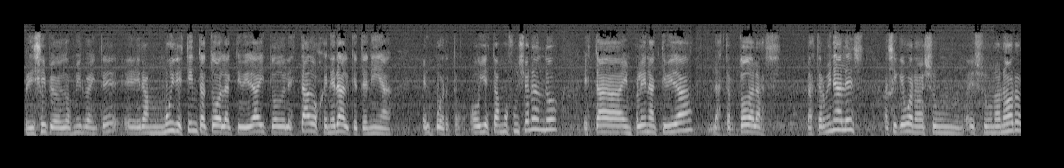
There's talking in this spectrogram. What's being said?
principio del 2020, era muy distinta toda la actividad y todo el estado general que tenía el puerto. Hoy estamos funcionando, está en plena actividad todas las, las, terminales, así que bueno, es un, es un honor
